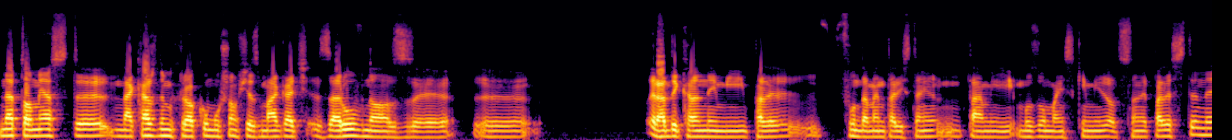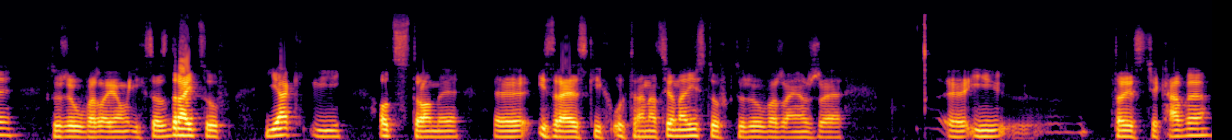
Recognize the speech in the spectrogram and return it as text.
Natomiast y, na każdym kroku muszą się zmagać zarówno z y, radykalnymi pale- fundamentalistami muzułmańskimi od strony Palestyny, którzy uważają ich za zdrajców, jak i od strony y, izraelskich ultranacjonalistów, którzy uważają, że y, i to jest ciekawe,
